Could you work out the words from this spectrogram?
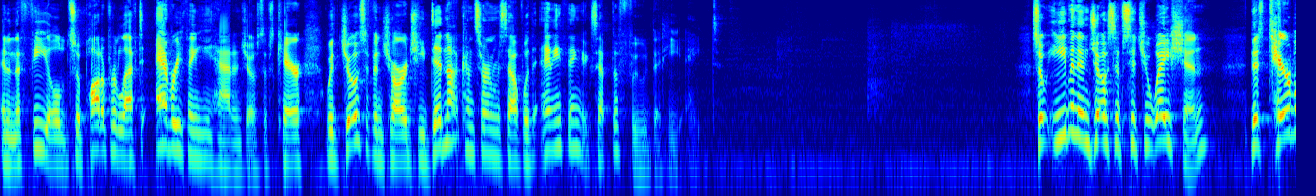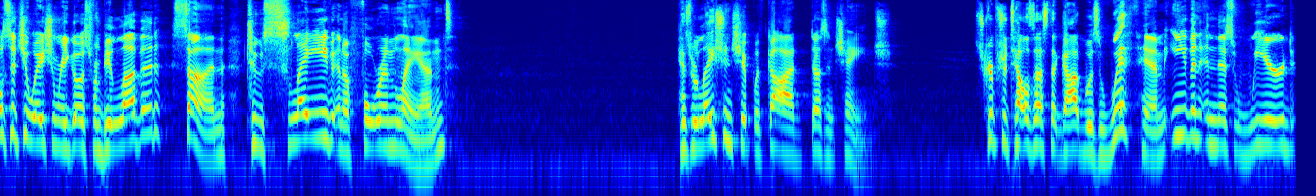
and in the field. So Potiphar left everything he had in Joseph's care. With Joseph in charge, he did not concern himself with anything except the food that he ate. So even in Joseph's situation, this terrible situation where he goes from beloved son to slave in a foreign land, his relationship with God doesn't change. Scripture tells us that God was with him even in this weird,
